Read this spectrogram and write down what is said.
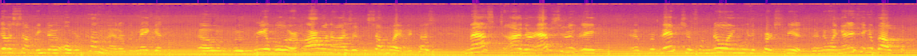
does something to overcome that or to make it uh, agreeable or harmonize it in some way because masks either absolutely uh, prevent you from knowing who the person is or knowing anything about them.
